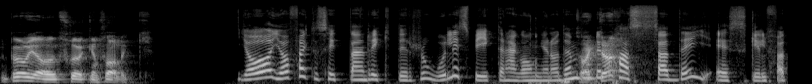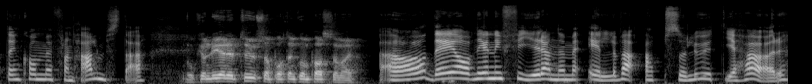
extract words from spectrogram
börja, fröken Falk? Ja, jag har faktiskt hittat en riktigt rolig spik den här gången och den Tackar. borde passa dig Eskil för att den kommer från Halmstad. Då kan du ge dig tusan på att den kommer passa mig. Ja, det är avdelning 4, nummer 11, Absolut Gehör,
